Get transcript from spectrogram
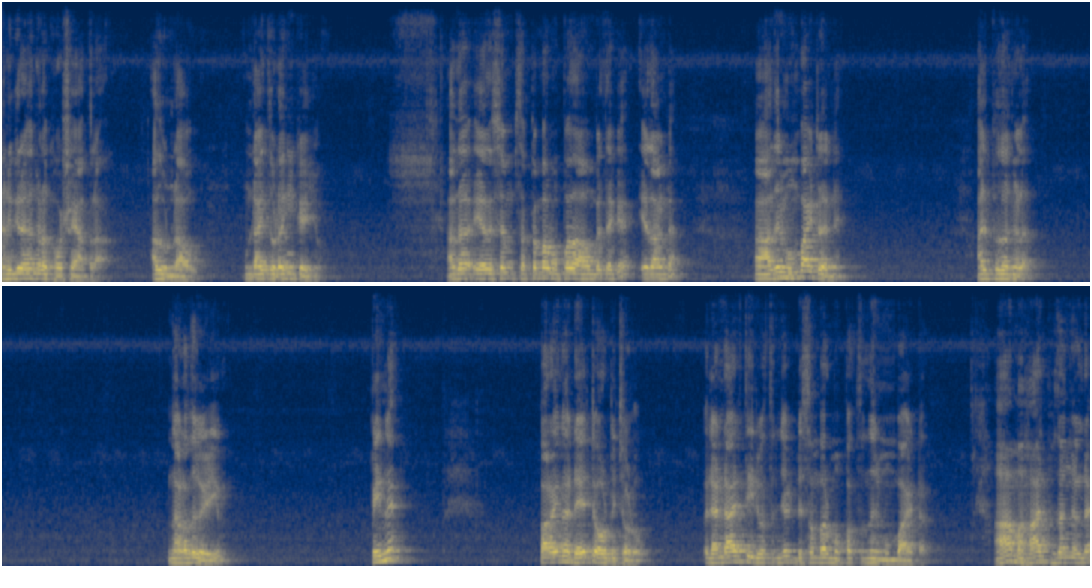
അനുഗ്രഹങ്ങളുടെ ഘോഷയാത്ര അതുണ്ടാവും. ഉണ്ടായി തുടങ്ങിക്കഴിഞ്ഞു. അത് ഏകദേശം സെപ്റ്റംബർ മുപ്പത് ആകുമ്പോഴത്തേക്ക് ഏതാണ്ട് അതിന് മുമ്പായിട്ട് തന്നെ അത്ഭുതങ്ങൾ നടന്നു കഴിയും. പിന്നെ പറയുന്ന ഡേറ്റ് ഓർമ്മിച്ചോളൂ. രണ്ടായിരത്തി ഇരുപത്തഞ്ച് ഡിസംബർ മുപ്പത്തൊന്നിന് മുമ്പായിട്ട് ആ മഹാത്ഭുതങ്ങളുടെ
